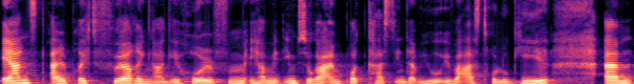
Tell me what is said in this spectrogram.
Ernst Albrecht Föhringer geholfen. Ich habe mit ihm sogar ein Podcast-Interview über Astrologie. Ähm,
